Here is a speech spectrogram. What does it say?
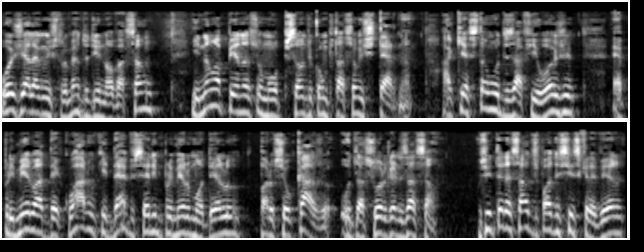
Hoje ela é um instrumento de inovação e não apenas uma opção de computação externa. A questão, o desafio hoje é primeiro adequar o que deve ser em primeiro modelo para o seu caso, o da sua organização. Os interessados podem se inscrever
